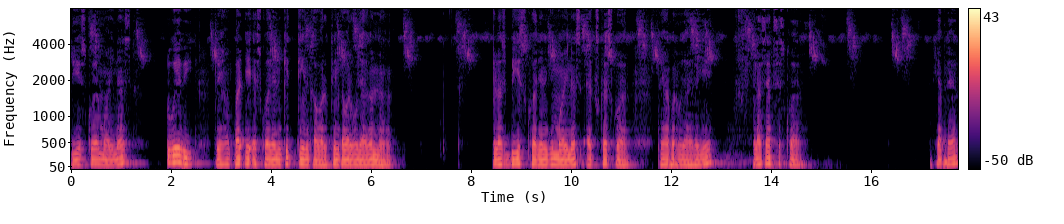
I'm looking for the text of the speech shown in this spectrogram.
b square minus two a b तो यहाँ पर ए स्क्वायर यानी कि तीन का वर्ग, तीन का वर्ग हो जाएगा नौ। प्लस बी स्क्वायर यानी कि माइनस एक्स का स्क्वायर। तो यहाँ पर हो जाएगा ये प्लस एक्स स्क्वायर। या फिर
